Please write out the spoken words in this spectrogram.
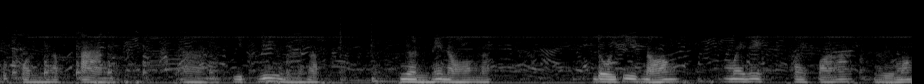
ทุกคนนะครับต่างหยิบยื่นนะครับ เงินให้น้องนะโดยที่น้องไม่ได้คอยคว้าหรือมอง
